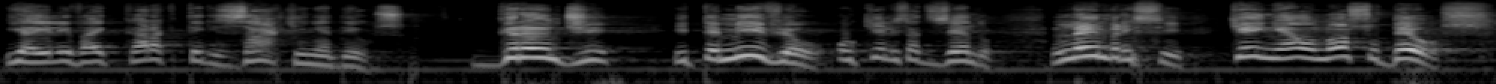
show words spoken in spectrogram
E aí ele vai caracterizar quem é Deus. Grande e temível, o que ele está dizendo? Lembrem-se quem é o nosso Deus.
